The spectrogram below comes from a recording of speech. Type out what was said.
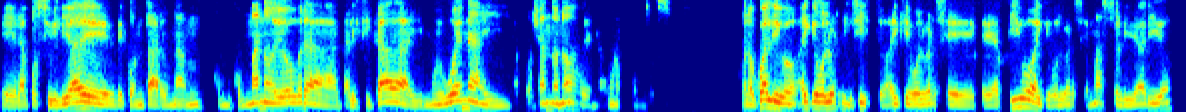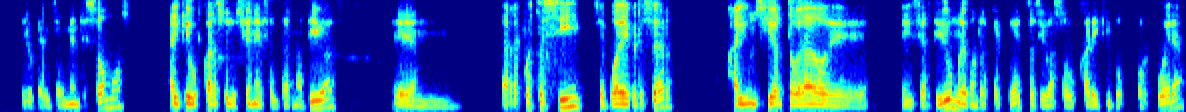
eh, la posibilidad de, contar una, con, mano de obra calificada y muy buena y apoyándonos en algunos puntos. Con lo cual digo, hay que volver, insisto, hay que volverse creativo, hay que volverse más solidario de lo que habitualmente somos, hay que buscar soluciones alternativas. Em, la respuesta es sí, se puede crecer, hay un cierto grado de, incertidumbre con respecto a esto si vas a buscar equipos por fuera,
